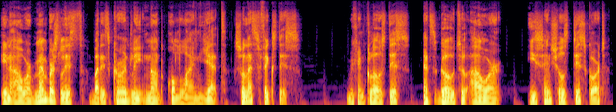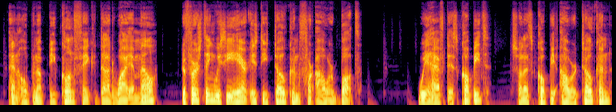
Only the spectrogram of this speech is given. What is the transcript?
in our members list, but it's currently not online yet. So let's fix this. We can close this. Let's go to our Essentials Discord and open up the config.yml. The first thing we see here is the token for our bot. We have this copied, so let's copy our token,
